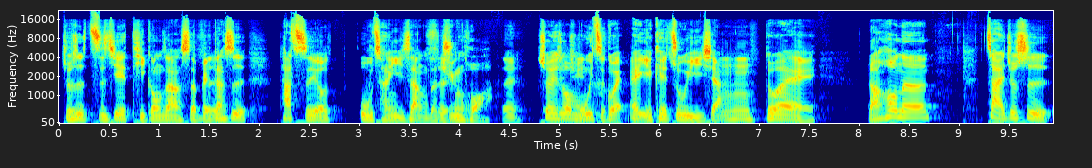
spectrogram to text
就是直接提供这样的设备，但是它持有五成以上的君华，对，所以说母以子贵，哎，也可以注意一下，嗯哼，对，然后呢，再就是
